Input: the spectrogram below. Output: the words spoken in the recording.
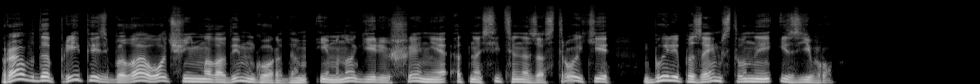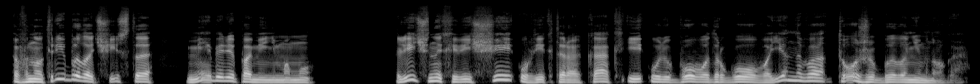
Правда, Припять была очень молодым городом, и многие решения относительно застройки были позаимствованы из Европы. Внутри было чисто, мебели по минимуму. Личных вещей у Виктора, как и у любого другого военного, тоже было немного.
